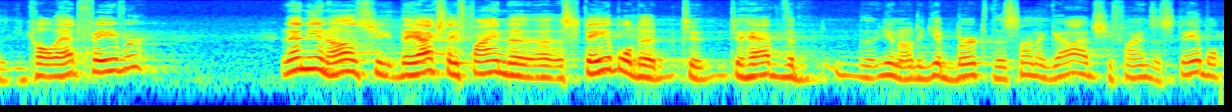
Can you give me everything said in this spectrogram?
You call that favor? And then, you know, she, they actually find a, a stable to, to, to have the, the, you know, to give birth to the Son of God. She finds a stable.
